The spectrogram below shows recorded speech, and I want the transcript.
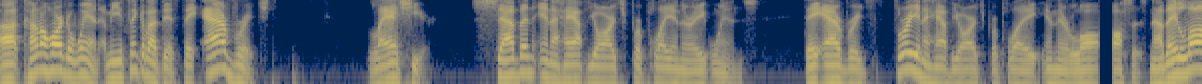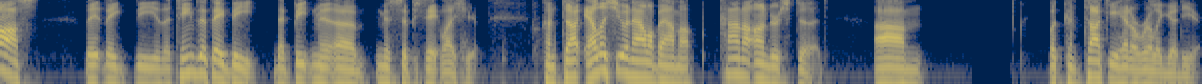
Uh, kind of hard to win. I mean, you think about this. They averaged last year seven and a half yards per play in their eight wins they averaged three and a half yards per play in their losses. Now they lost the the the, the teams that they beat that beat uh, Mississippi State last year. Kentucky, LSU, and Alabama kind of understood, um, but Kentucky had a really good year.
